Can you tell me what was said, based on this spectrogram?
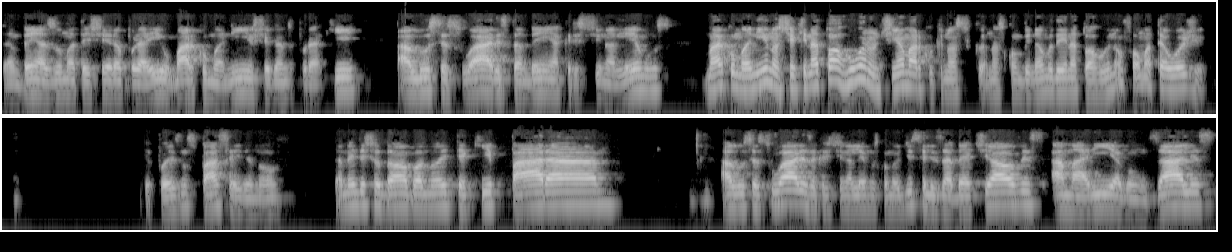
também a Zuma Teixeira por aí, o Marco Maninho chegando por aqui, a Lúcia Soares também, a Cristina Lemos. Marco Maninho, nós tinha aqui na tua rua, não tinha, Marco? Que nós, nós combinamos daí na tua rua e não fomos até hoje. Depois nos passa aí de novo. Também deixa eu dar uma boa noite aqui para a Lúcia Soares, a Cristina Lemos, como eu disse, Elizabeth Alves, a Maria Gonzalez,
